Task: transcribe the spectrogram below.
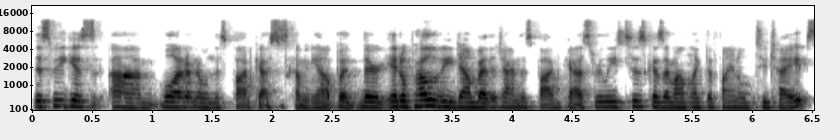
this week is um well i don't know when this podcast is coming out but there it'll probably be done by the time this podcast releases because i'm on like the final two types.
